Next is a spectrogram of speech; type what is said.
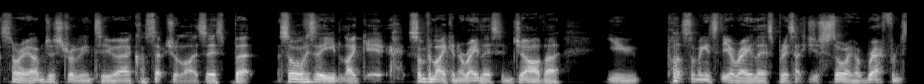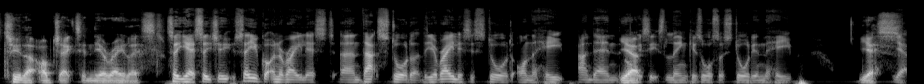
sorry, I'm just struggling to uh, conceptualize this, but so obviously, like it, something like an array list in Java, you put something into the array list, but it's actually just storing a reference to that object in the array list. So yeah, so you, say you've got an array list, and that's stored. The array list is stored on the heap, and then Yeah. obviously its link is also stored in the heap. Yes. Yeah.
